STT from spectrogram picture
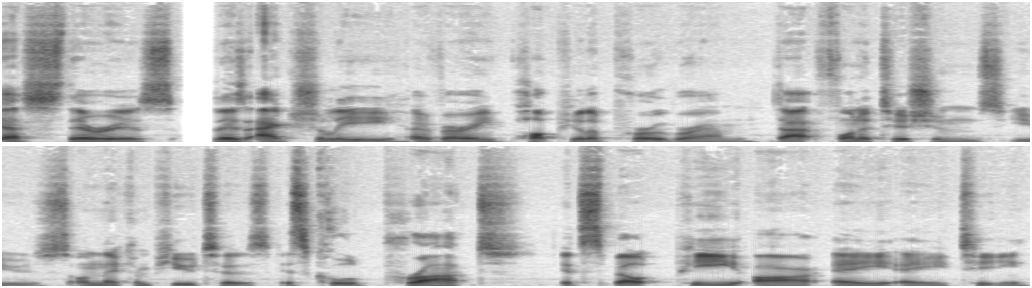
Yes, there is. There's actually a very popular program that phoneticians use on their computers. It's called Praat it's spelled P R A A T.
